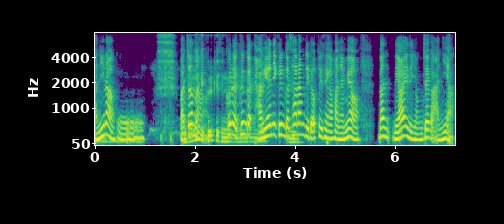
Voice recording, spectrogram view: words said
아니라고. 맞잖아. 그렇게 생각 그래. 그러니까 당연히 그러니까 음. 사람들이 어떻게 생각하냐면 난 내 아이는 영재가 아니야.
